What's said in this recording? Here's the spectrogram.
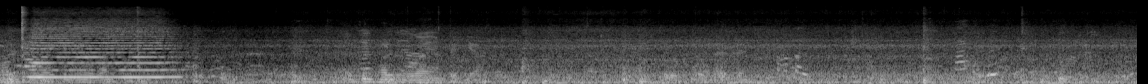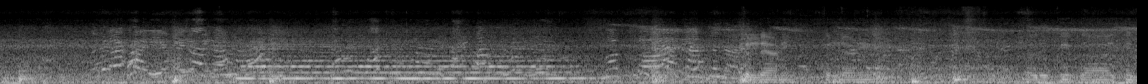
हॉल्ट आई थिंक हॉल्ट होगा यहाँ पे क्या रुकने वाला है ट्रेन कल्याणी कल्याणी रुकेगा आई थिंक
